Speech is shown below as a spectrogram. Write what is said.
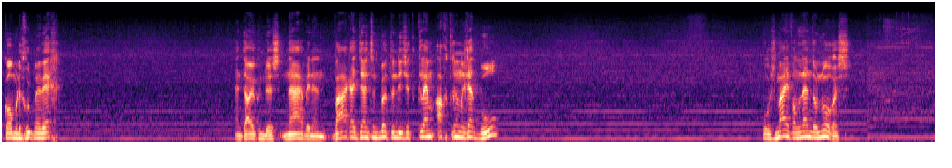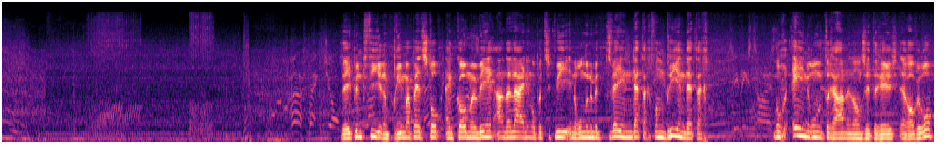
komen er goed mee weg. En duiken dus naar binnen. Waarheid Jensen Button die zit klem achter een Red Bull. Volgens mij van Lando Norris. Perfect job. 2.4 een prima pitstop en komen weer aan de leiding op het circuit in ronde nummer 32 van 33. See these tires Nog één ronde te gaan en dan zit de race er alweer op.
